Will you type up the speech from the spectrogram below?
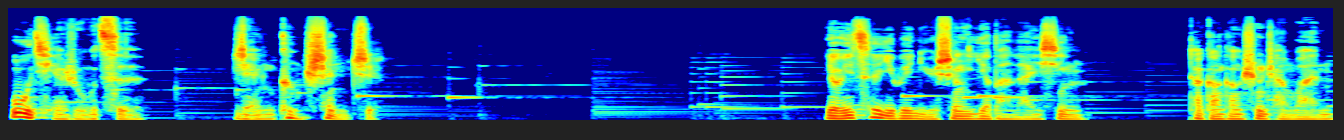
物且如此，人更甚之。有一次，一位女生夜半来信，她刚刚生产完，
